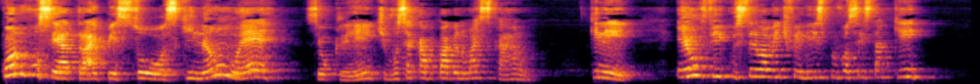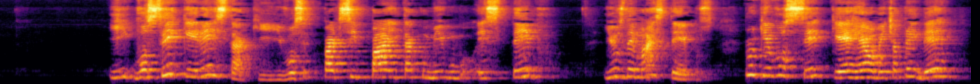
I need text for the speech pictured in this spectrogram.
Quando você atrai pessoas que não é seu cliente, você acaba pagando mais caro. Que nem eu fico extremamente feliz por você estar aqui. E você querer estar aqui, você participar e estar comigo esse tempo e os demais tempos, porque você quer realmente aprender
